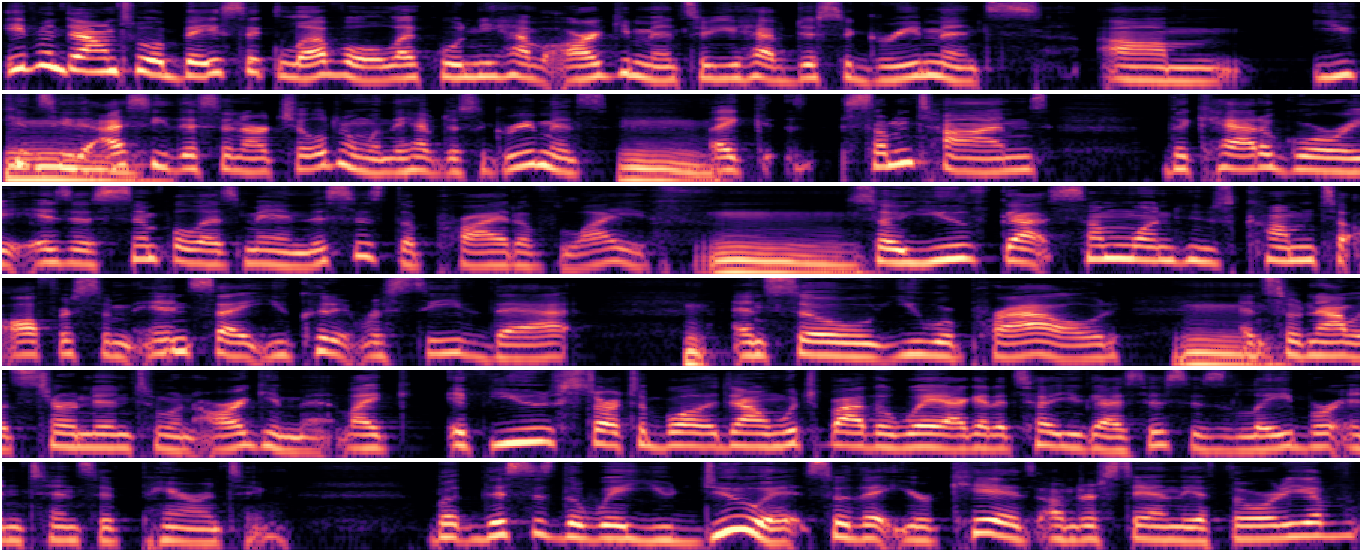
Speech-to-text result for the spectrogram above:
Even down to a basic level, like when you have arguments or you have disagreements. Um, you can mm. see that. I mm. see this in our children when they have disagreements. Mm. Like sometimes the category is as simple as, man, this is the pride of life. Mm. So you've got someone who's come to offer some insight. You couldn't receive that and so you were proud mm. and so now it's turned into an argument like if you start to boil it down which by the way i got to tell you guys this is labor intensive parenting but this is the way you do it so that your kids understand the authority of,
